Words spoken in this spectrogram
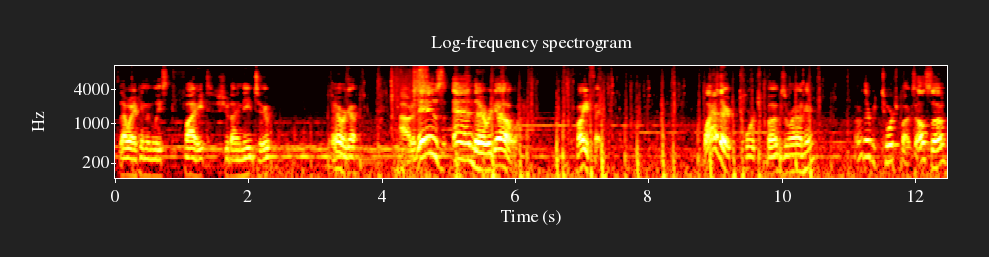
So that way I can at least fight, should I need to. There we go. Out it is, and there we go. Perfect. Why are there torch bugs around here? Why would there be torch bugs? Also,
